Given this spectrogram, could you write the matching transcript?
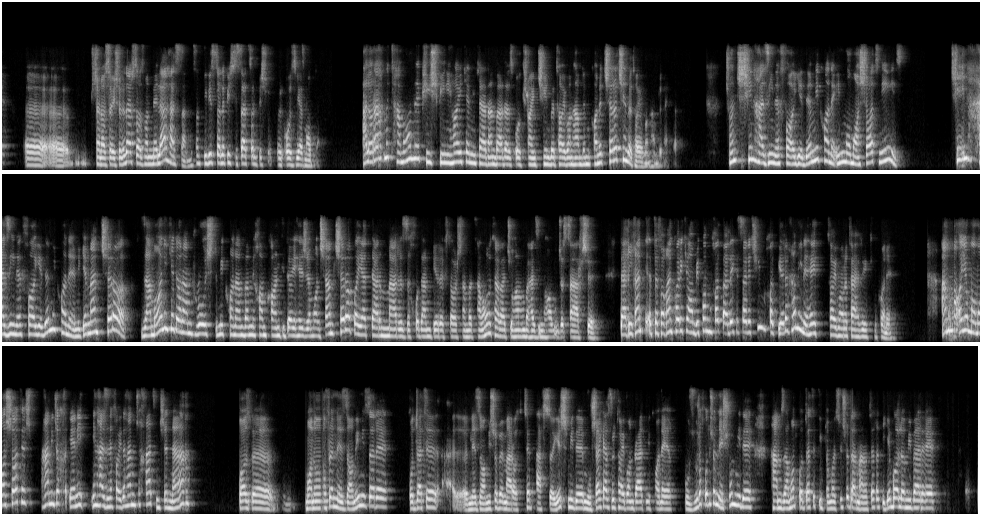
شناسایی شده در سازمان ملل هستن. مثلا 200 سال پیش 300 سال پیش عضوی از ما بودن. علا رقم تمام پیش بینی هایی که می‌کردن بعد از اوکراین چین به تایوان حمله می‌کنه چرا چین به تایوان حمله نکرد چون چین هزینه فایده می‌کنه. این مماشات نیست. چین هزینه فایده می‌کنه. میگه من چرا زمانی که دارم رشد می‌کنم و می‌خوام کاندیدای هژمون شم چرا باید در مرز خودم گرفتار شم و تمام توجه هم به هزینه ها اونجا صرف شه؟ دقیقا اتفاقا کاری که آمریکا می‌خواد بلایی که سر چین می‌خواد بیاره همینه. هی تایوان رو تحریک می‌کنه. اما آیا مماشاتش همینجا یعنی این هزینه فایده همینجا ختم میشه نه. باز مانور نظامی می‌ذاره. قدرت رو به مراتب افزایش میده. موشک از رو تایوان رد می‌کنه. حضور خودش رو نشون میده. همزمان قدرت دیپلماسیش رو در مناطق دیگه بالا می‌بره.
